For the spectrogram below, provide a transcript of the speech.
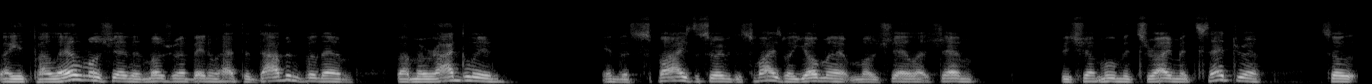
Vayitpalel Moshe, and Moshe Rabbeinu had to daven for them, Bamaraglim, in the spies, the story of the spies, Vayoma Moshe Hashem, Vishamu Mitzrayim, etc. So,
